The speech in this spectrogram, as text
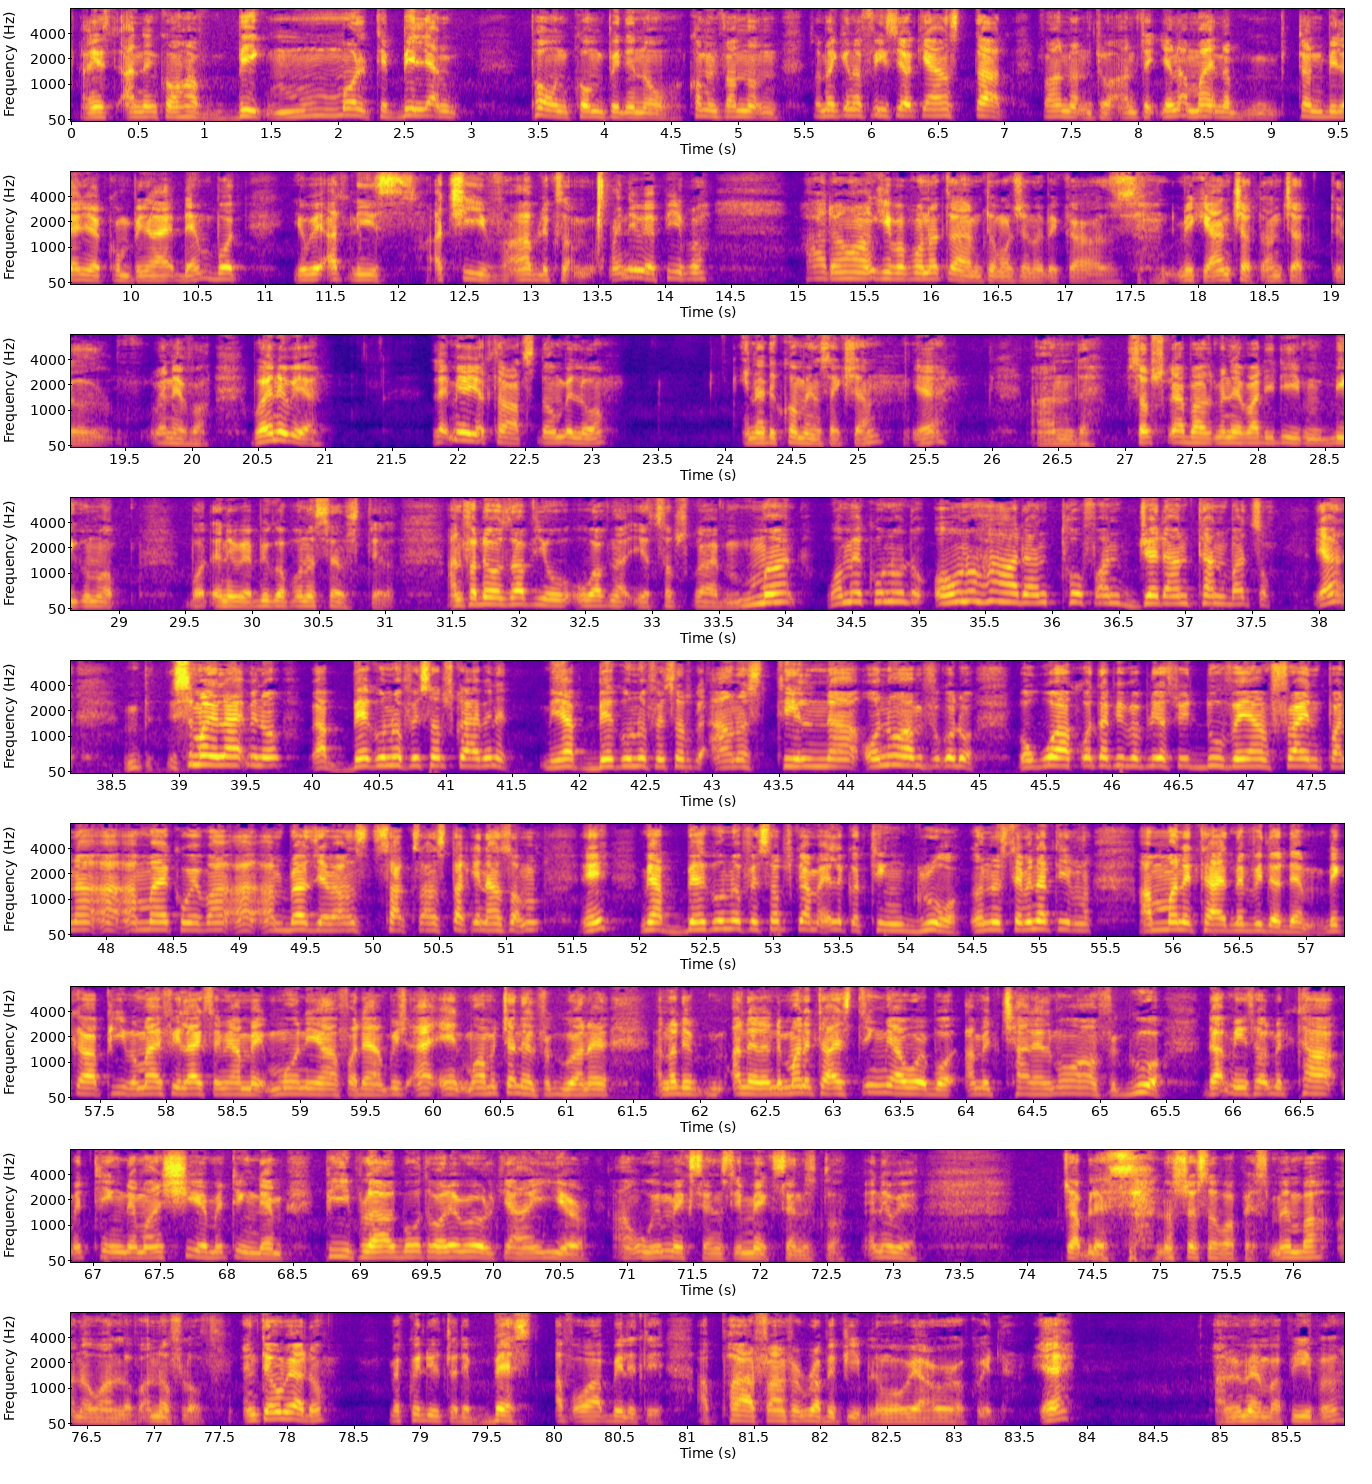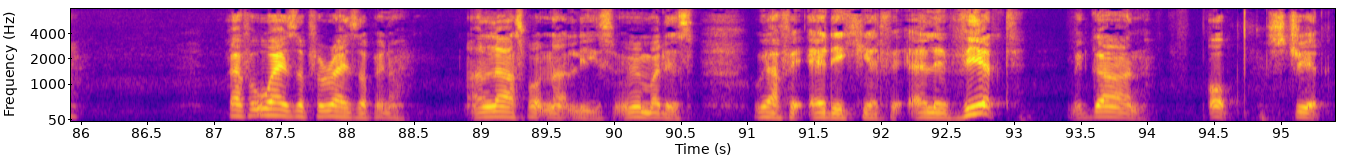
and, and then come have big multi-billion pound company now coming from nothing. So making a fee you can start from nothing to and take, you know might not 10 billion year company like them, but you will at least achieve have like something. Anyway, people, I don't want to keep up on the time too much, you know, because we can chat and chat till whenever. But anyway, let me hear your thoughts down below in the comment section, yeah? And subscribers, me never did even big up but anyway, big up on yourself still. And for those of you who have not yet subscribed, man, what make you do all hard and tough and dread and tan bad so? Yeah? You somebody like me know, I beg you for subscribing it. Me a beg you for subscribe. I don't still now. Oh no, I'm figure do. But walk out of people place with duvet and frying pan and, and, and microwave and, and, and brazier and socks and stocking and something. Eh? Me a beg you for subscribe. My little thing grow. You understand? Me not even I monetize my video them because people might feel like say me I make money off of them, which I ain't. More my channel for grow and I, and the and then the monetize thing me I worry about. I'm a channel more for grow. That means how me talk, me thing them and share me thing them. People all about the world can hear and we make sense, it makes sense too. Anyway, God bless. No stress over pest. Remember, I know one love, enough love. And Anything we do, make we do to the best of our ability, apart from for robbing people and what we are work with. Yeah? And remember, people, we have to wise up to rise up, you know. And last but not least, remember this, we have to educate, to elevate, be gone up straight.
